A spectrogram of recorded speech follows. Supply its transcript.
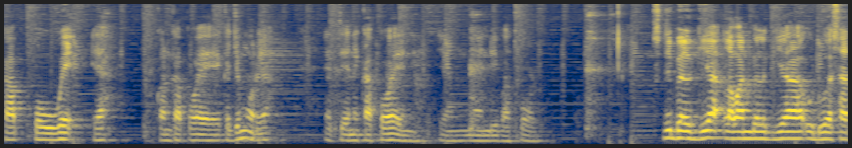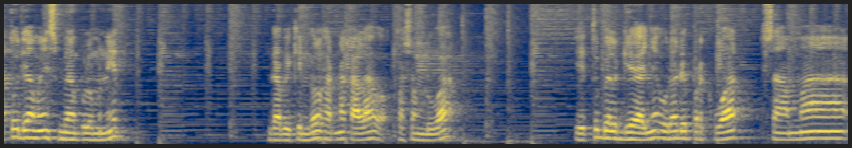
Capoue ya. Bukan Capoue kejemur ya. Etienne Capoue ini yang main di Watford. Terus di Belgia lawan Belgia U21 dia main 90 menit. Nggak bikin gol karena kalah 0-2 itu Belgianya udah diperkuat sama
